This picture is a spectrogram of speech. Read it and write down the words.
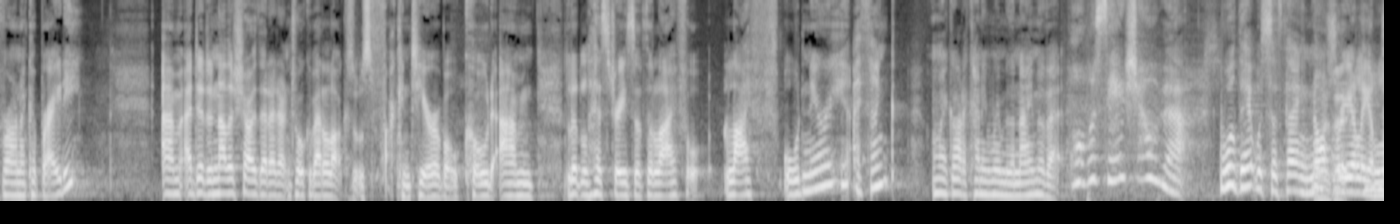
Veronica Brady. Um, I did another show that I don't talk about a lot because it was fucking terrible, called um, Little Histories of the Life Life Ordinary. I think. Oh my god, I can't even remember the name of it. What was that show about? Well, that was the thing. Not is it? really a It's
